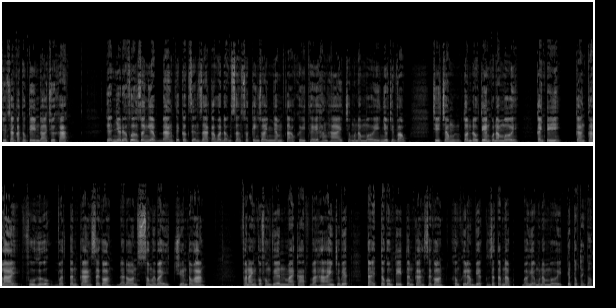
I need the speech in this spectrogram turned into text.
Chuyển sang các thông tin đáng chú ý khác. Hiện nhiều địa phương doanh nghiệp đang tích cực diễn ra các hoạt động sản xuất kinh doanh nhằm tạo khí thế hăng hái cho một năm mới nhiều triển vọng. Chỉ trong tuần đầu tiên của năm mới, canh tí, cảng Cát Lái, Phú Hữu và Tân Cảng Sài Gòn đã đón 67 chuyến tàu hàng. Phản ánh của phóng viên Mai Cát và Hà Anh cho biết, tại Tổng công ty Tân Cảng Sài Gòn, không khí làm việc rất tấp nập, báo hiệu một năm mới tiếp tục thành công.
